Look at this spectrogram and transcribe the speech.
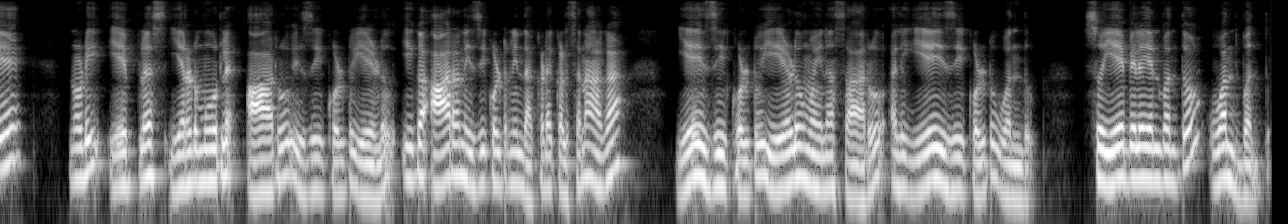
ಎ ನೋಡಿ ಎ ಪ್ಲಸ್ ಎರಡು ಮೂರಲೆ ಆರು ಇಸ್ ಈಕ್ವಲ್ ಟು ಏಳು. ಈಗ ಆರನ್ನು ಇಸ್ ಈಕ್ವಲ್ ಟು ನಿಂದ ಆ ಕಡೆ ಕಳ್ಸೋಣ. ಆಗ ಎ ಇಸ್ ಈಕ್ವಲ್ ಟು ಏಳು ಮೈನಸ್ ಆರು. ಅಲ್ಲಿಗೆ ಎ ಇಸ್ ಈಕ್ವಲ್ ಟು ಒಂದು. ಸೊ ಎ ಬೆಲೆ ಏನು ಬಂತು? ಒಂದು ಬಂತು.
